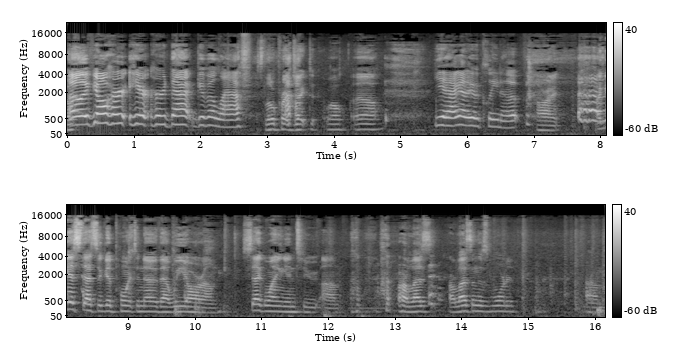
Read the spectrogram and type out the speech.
Oh, if y'all heard hear, heard that, give a laugh. It's a little project. Well, uh, Yeah, I gotta go clean up. all right. I guess that's a good point to know that we are um, segueing into um, our les- our lesson this morning. Um,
